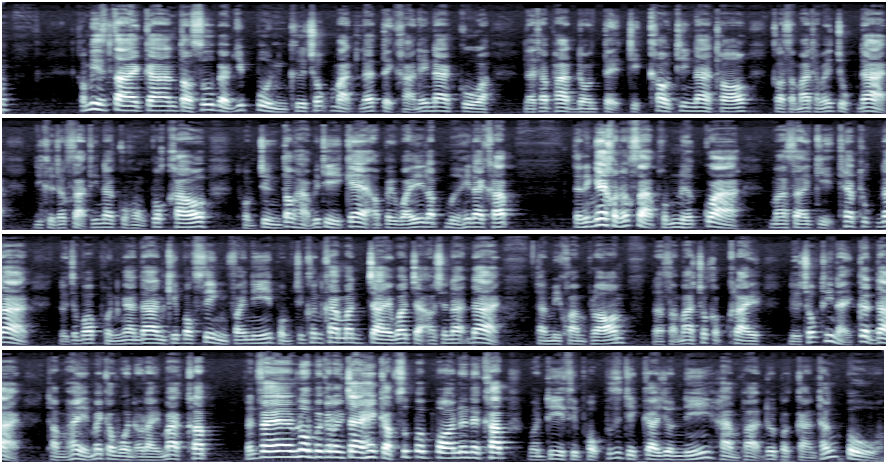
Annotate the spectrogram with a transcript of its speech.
เขามีสไตล์การต่อสู้แบบญี่ปุ่น คือชกหมัดและเตะขาได้น่ากลัว และถ้าพลาดโดนเตะจิกเข้าที่หน้าท้อง ก็สามารถทำให้จุกได้ นี่คือทักษะที่น่ากลัวของพวกเขา ผมจึงต้องหาวิธีแก้เอาไปไว้รับมือให้ได้ครับ แต่ในแง่ของทักษะผมเหนือกว่า มาซากิแทบทุกด้าน โดยเฉพาะผลงานด้านคิปบ็อกซิ่งไฟล์นี้ผมจึงค่อนข้างมั่นใจว่าจะเอาชนะได้ ถ้ามีความพร้อม เราสามารถชกกับใคร หรือชกที่ไหนก็ได้ทำให้ไม่กังวลอะไรมากครับแฟนๆร่วมเป็นกำลังใจให้กับซุปเปอร์บอลด้วยนะครับ วันที่ 16 พฤศจิกายนนี้ห้ามพลาดด้วยประการทั้งปวง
